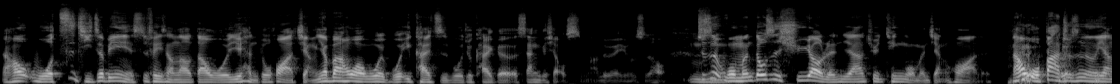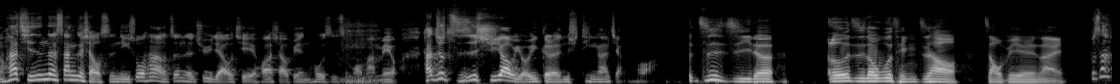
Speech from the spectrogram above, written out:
然后我自己这边也是非常唠叨，我也很多话讲，要不然的话我也不会一开直播就开个三个小时嘛，对不对？有时候就是嗯我们都是需要人家去听我们讲话的。然后我爸就是那样，他其实那三个小时，你说他有真的去了解花小编或是什么吗？没有，他就只是需要有一个人去听他讲话。自己的儿子都不听，只好找别人来。不是啊，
